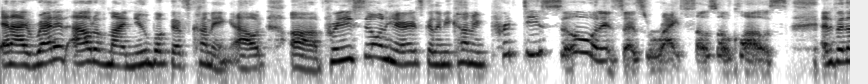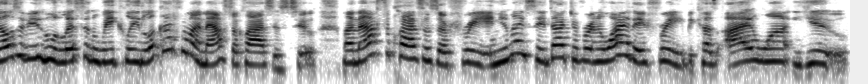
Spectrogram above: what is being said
And I read it out of my new book that's coming out uh, pretty soon here. It's going to be coming pretty soon. It says right so, so close. And for those of you who listen weekly, look out for my master classes too. My master classes are free. And you might say, Dr. Verna, why are they free? Because I want you,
